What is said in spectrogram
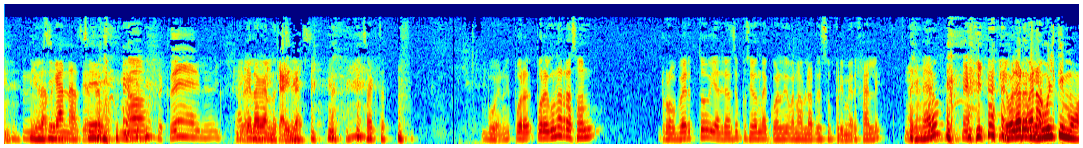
Ni las Sí. ganas de Sí. hacerlo. No, Hay que lo hagan los. Exacto. Bueno, y por, por alguna razón, Roberto y Adrián se pusieron de acuerdo y van a hablar de su primer jale. Primero, y voy a hablar de Bueno. mi último.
